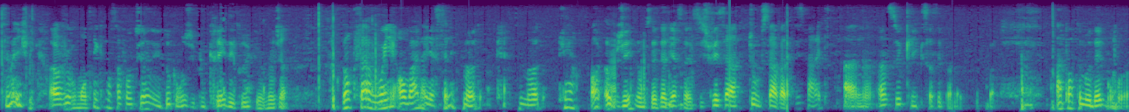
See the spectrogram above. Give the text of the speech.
C'est magnifique. Alors je vais vous montrer comment ça fonctionne et tout, comment j'ai pu créer des trucs, euh, machin. Donc là, vous voyez en bas, là, il y a Select Mode, Create Mode, Clear All Object. Donc c'est-à-dire, si je fais ça, tout ça va disparaître en un seul clic. Ça, c'est pas mal. Importe modèle, bon, bah,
